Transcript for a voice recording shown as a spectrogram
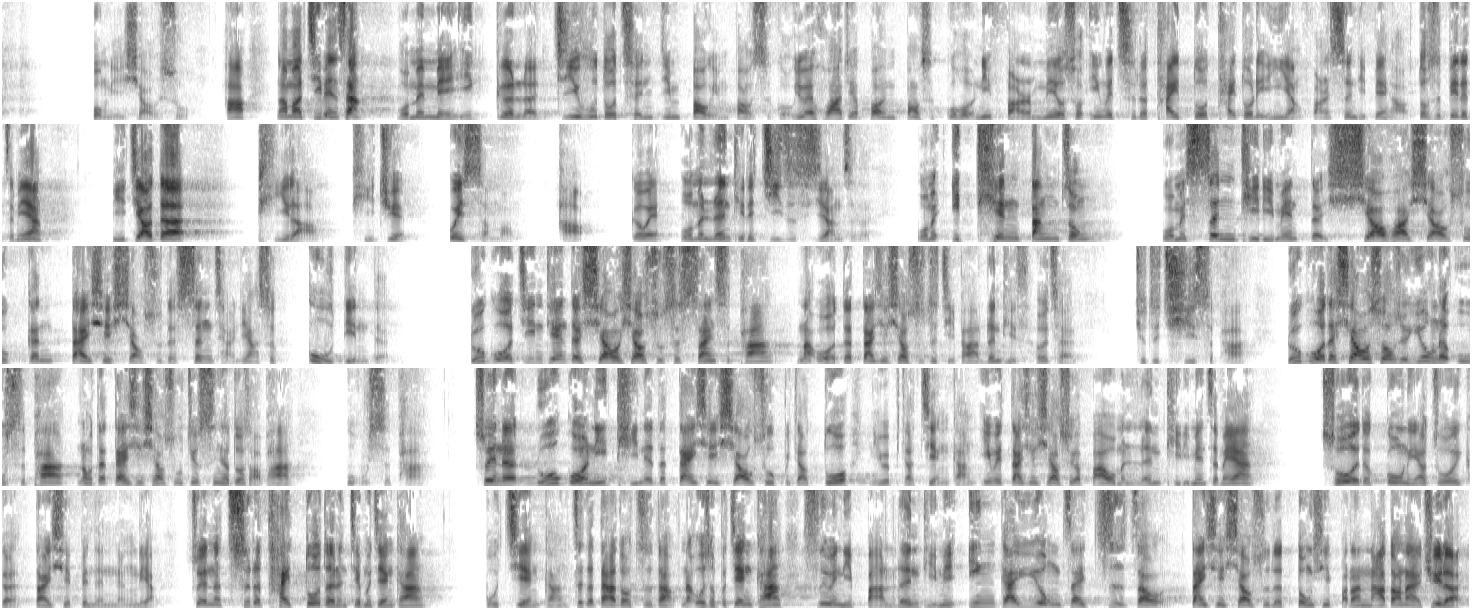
凤梨酵素。好，那么基本上我们每一个人几乎都曾经暴饮暴食过，因为发觉暴饮暴食过后，你反而没有说因为吃了太多太多的营养，反而身体变好，都是变得怎么样？比较的疲劳疲倦。为什么？好，各位，我们人体的机制是这样子的。我们一天当中，我们身体里面的消化酵素跟代谢酵素的生产量是固定的。如果今天的消化酵素是三十趴，那我的代谢酵素是几趴？人体合成就是七十趴。如果我的消化酵素用了五十趴，那我的代谢酵素就剩下多少趴？五十趴。所以呢，如果你体内的代谢酵素比较多，你会比较健康，因为代谢酵素要把我们人体里面怎么样，所有的功能要做一个代谢变成能量。所以呢，吃的太多的人健不健康？不健康，这个大家都知道。那为什么不健康？是因为你把人体内应该用在制造代谢酵素的东西，把它拿到哪里去了？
